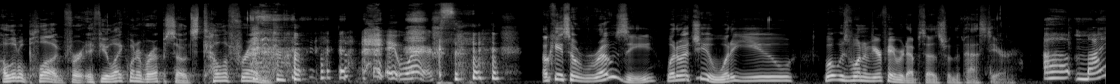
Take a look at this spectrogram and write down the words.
a little plug for if you like one of our episodes, tell a friend. It works. Okay, so Rosie, what about you? What are you what was one of your favorite episodes from the past year? Uh, my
